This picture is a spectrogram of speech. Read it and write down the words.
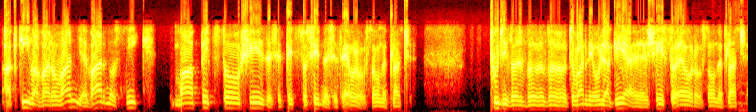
aktiva varovanje, varnostnik ima 560-570 evrov osnovne plače. Tudi v, v, v tovarni olja Gea je 600 evrov osnovne plače.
